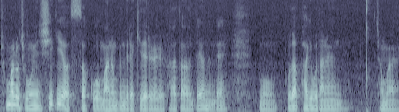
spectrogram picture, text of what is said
정말로 좋은 시기였었고 많은 분들의 기대를 받았던 때였는데 뭐 보답하기보다는 정말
